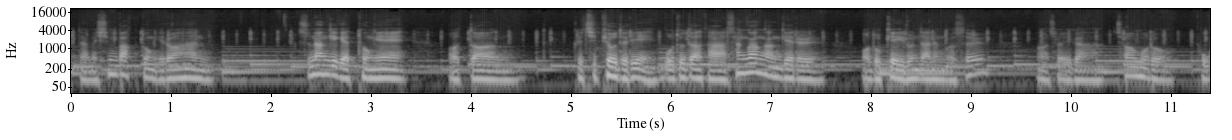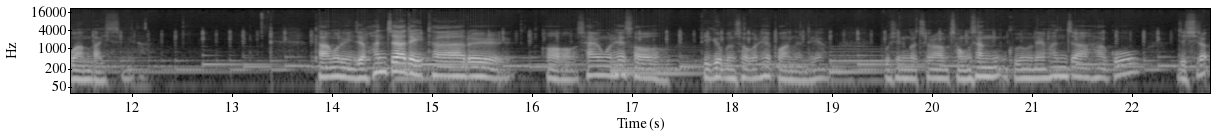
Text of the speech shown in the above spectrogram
그 다음에 심박동 이러한 순환기 계통의 어떤 그 지표들이 모두 다, 다 상관관계를 어, 높게 이룬다는 것을 어, 저희가 처음으로 보고한 바 있습니다. 다음으로 이제 환자 데이터를 어, 사용을 해서 비교 분석을 해 보았는데요. 보시는 것처럼 정상군의 환자하고 이제 실험,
